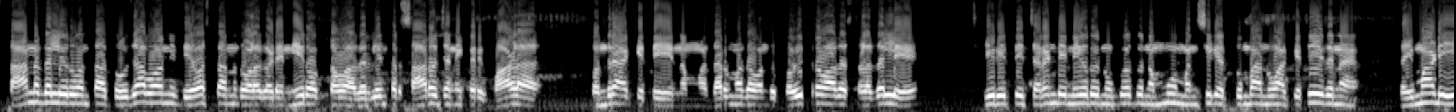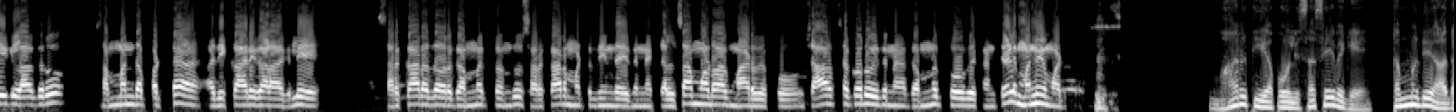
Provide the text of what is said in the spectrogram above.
ಸ್ಥಾನದಲ್ಲಿರುವಂತಹ ತುಳಜಾಭವಾನಿ ದೇವಸ್ಥಾನದ ಒಳಗಡೆ ನೀರು ಹೋಗ್ತಾವ ಅದರ್ಲಿಂತ ಸಾರ್ವಜನಿಕರಿಗೆ ಬಹಳ ತೊಂದರೆ ಆಕೈತಿ. ನಮ್ಮ ಧರ್ಮದ ಒಂದು ಪವಿತ್ರವಾದ ಸ್ಥಳದಲ್ಲಿ ಈ ರೀತಿ ಚರಂಡಿ ನೀರು ನುಗ್ಗೋದು ನಮ್ಮ ಮನಸ್ಸಿಗೆ ತುಂಬಾ ನೋವು ಆಕೈತಿ ಇದನ್ನ ದಯಮಾಡಿ ಈಗಲಾದರೂ ಸಂಬಂಧಪಟ್ಟ ಅಧಿಕಾರಿಗಳಾಗ್ಲಿ ಸರ್ಕಾರದವ್ರ ಗಮನಕ್ಕೆ ತಂದು ಸರ್ಕಾರ ಮಟ್ಟದಿಂದ ಇದನ್ನ ಕೆಲಸ ಮಾಡುವಾಗ ಮಾಡಬೇಕು, ಶಾಸಕರು ಇದನ್ನ ಗಮನಕ್ಕೆ ತಗೋಬೇಕಂತೇಳಿ ಮನವಿ ಮಾಡ್ತಾರೆ ಭಾರತೀಯ ಪೊಲೀಸ ಸೇವೆಗೆ ತಮ್ಮದೇ ಆದ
